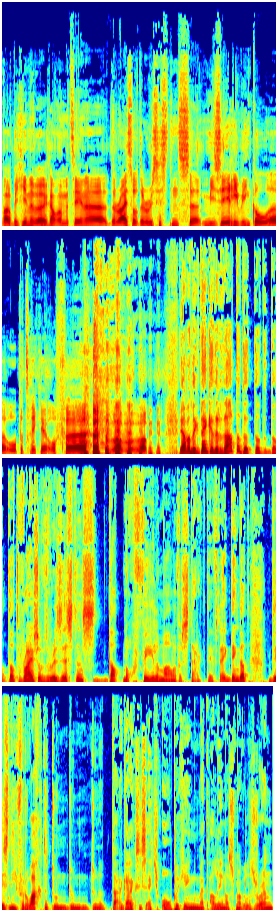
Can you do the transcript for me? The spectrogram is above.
Waar beginnen we? Gaan we meteen eh The Rise of the Resistance eh, miseriewinkel eh, opentrekken? Of eh, Ja, want ik denk inderdaad dat, het, dat, dat, dat Rise of the Resistance dat nog vele malen versterkt heeft. Ik denk dat Disney verwachtte toen, toen, toen het Galaxy's Edge openging met alleen maar Smuggler's Run,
